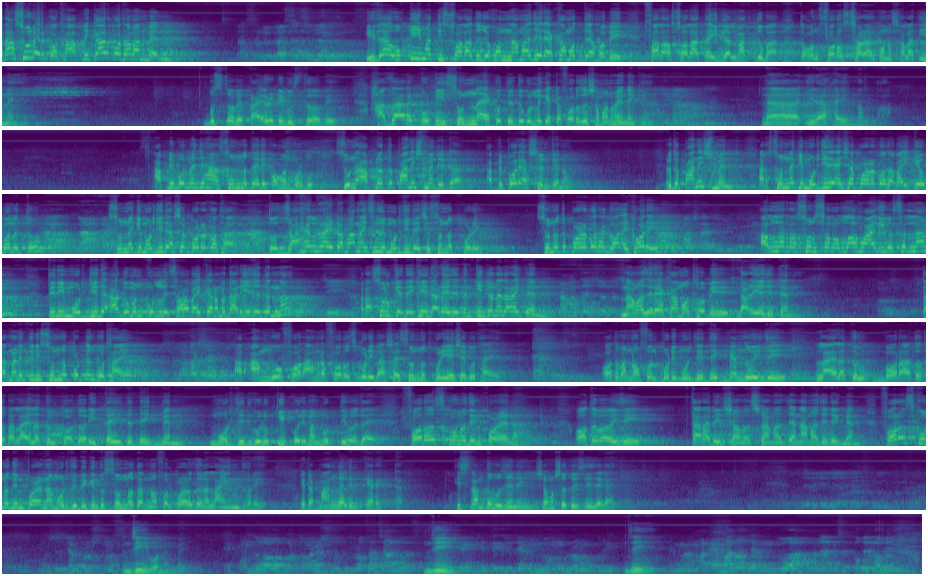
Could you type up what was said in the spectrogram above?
রাসূলের কথা, আপনি কার কথা মানবেন? ইদা উকিমাতি সলাতু, যখন নামাজের একামত দেওয়া হবে, ফালা সলাতা ইল্লাল মাকতুবা। তখন ফরজ ছাড়ার কোনো সালাতই নাই। বুঝতে হবে প্রায়োরিটি বুঝতে হবে। হাজার কোটি সুন্না একত্রিত করলে কি একটা ফরজের সমান হয় নাকি? লা ইলাহা ইল্লাল্লাহ। আপনি বলবেন যে হ্যাঁ শূন্য তাইলে কখন পড়ব? শূন্য আপনার তো পানিশমেন্ট এটা। আপনি পরে আসলেন কেন? এটা তো পানিশমেন্ট আর সুন্না কি মসজিদে আসা পড়ার কথা? ভাই কেউ বলেন তো? সুন্না কি মসজিদে আসার পড়ার কথা? তো জাহেলরা এটা বানাইছে যে মসজিদে এসে সুন্নত পড়ে। সুন্নত পড়ার কথা ঘরে। আল্লাহ রাসূল সাল্লাল্লাহু আলী ওয়াসাল্লাম তিনি মসজিদে আগমন করলে সাহাবাই কারামা দাঁড়িয়ে যেতেন না? রাসূলকে দেখেই দাঁড়িয়ে যেতেন। কি জন্য দাঁড়াইতেন? নামাজের একামত হবে দাঁড়িয়ে যেতেন। তার মানে তিনি শূন্য পড়তেন কোথায়? আর আমগো আমরা ফরজ পড়ি, বাসায় সুন্নত পড়ি, এসে কোথায়? অথবা নফল পড়ি মসজিদ। দেখবেন ওই যে লাইলাতুল বরাত অথবা লাইলাতুল কদর ইত্যাদিতে দেখবেন মসজিদগুলো কি পরিমাণ ভর্তি হয়ে যায়। ফরজ কোনোদিন পড়ে না। অথবা ওই যে তারাবির নামাজে দেখবেন, ফরজ কোনোদিন পড়ে না মসজিদে, কিন্তু সুন্নত আর নফল পড়ার জন্য লাইন ধরে। এটা বাঙালির ক্যারেক্টার। ইসলাম তো বুঝে নেই, সমস্যা তো সেই জায়গায়। জি, বলেন ভাই। এখন তো বর্তমানে সুদ প্রথা চালু আছে। জি। ব্যাংকে থেকে যদি আমি লোন গ্রহণ করি জি?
